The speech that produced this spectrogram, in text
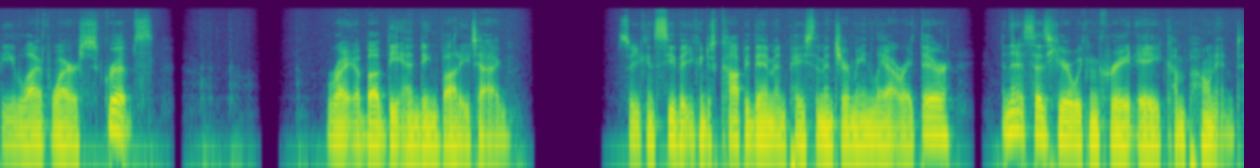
the Livewire scripts right above the ending body tag. So you can see that you can just copy them and paste them into your main layout right there. And then it says here we can create a component.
